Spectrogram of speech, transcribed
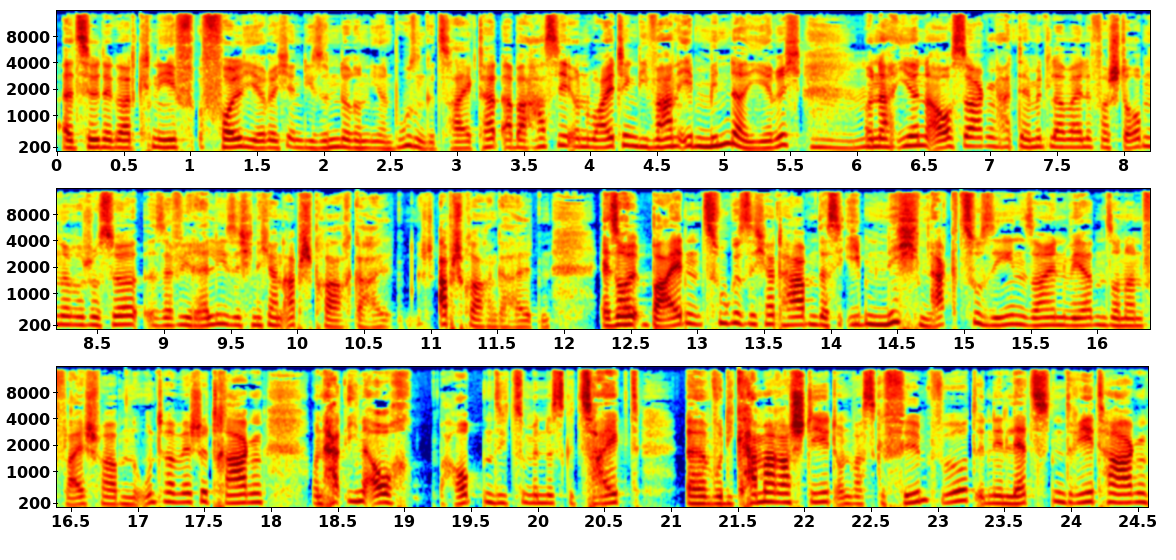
als Hildegard Knef volljährig in die Sünderin ihren Busen gezeigt hat. Aber Hussey und Whiting, die waren eben minderjährig. Mhm. Und nach ihren Aussagen hat der mittlerweile verstorbene Regisseur Sefirelli sich nicht an Absprach gehalten, Absprachen gehalten. Er soll beiden zugesichert haben, dass sie eben nicht nackt zu sehen sein werden, sondern fleischfarbene Unterwäsche tragen. Und hat ihn auch behaupten sie zumindest, gezeigt, äh, wo die Kamera steht und was gefilmt wird. In den letzten Drehtagen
